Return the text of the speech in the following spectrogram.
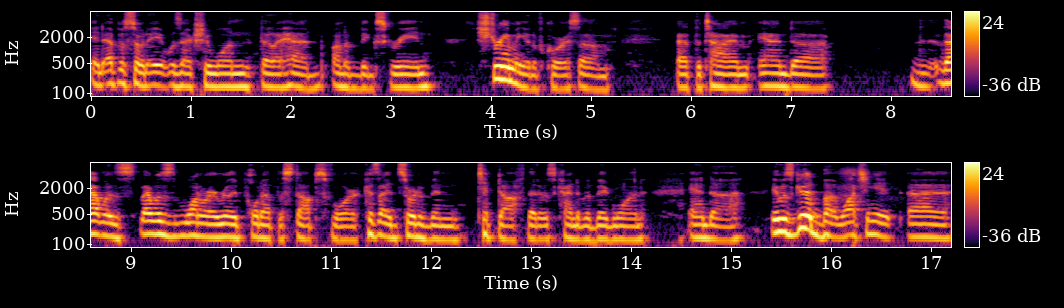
and episode 8 was actually one that i had on a big screen streaming it, of course, um, at the time, and uh, th- that was that was one where I really pulled out the stops for because I had sort of been tipped off that it was kind of a big one, and uh, it was good. But watching it uh,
